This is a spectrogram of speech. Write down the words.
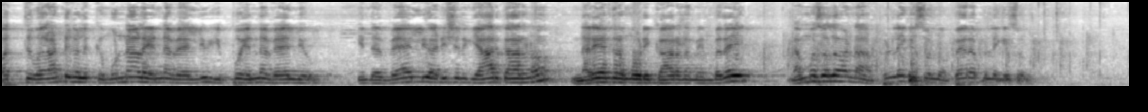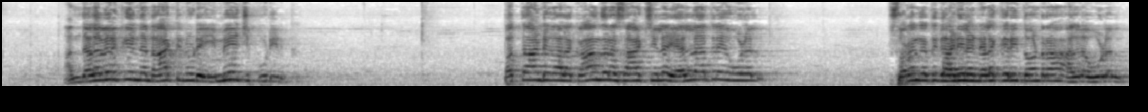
பத்து ஆண்டுகளுக்கு முன்னால என்ன வேல்யூ இப்போ என்ன வேல்யூ இந்த வேல்யூ அடிஷனுக்கு யார் காரணம்? நரேந்திர மோடி காரணம் என்பதை நம்ம சொல்ல வேண்டாம். பிள்ளைங்க சொல்லும். பேர பிள்ளைங்க சொல்லும். அந்த அளவிற்கு இந்த நாட்டினுடைய இமேஜ் கூடியிருக்கு. பத்தாண்டு கால காங்கிரஸ் ஆட்சியில எல்லாத்துலயும் ஊழல். சுரங்கத்துக்கு அடியில நிலக்கரி தோன்றான் அதுல ஊழல்.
